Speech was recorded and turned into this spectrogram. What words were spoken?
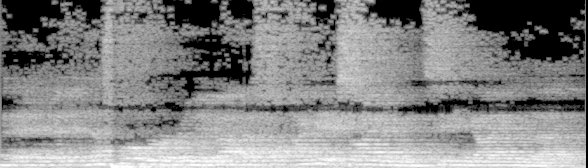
And, and, and that's what we're really about. That's what I get excited when Stephen got into that.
